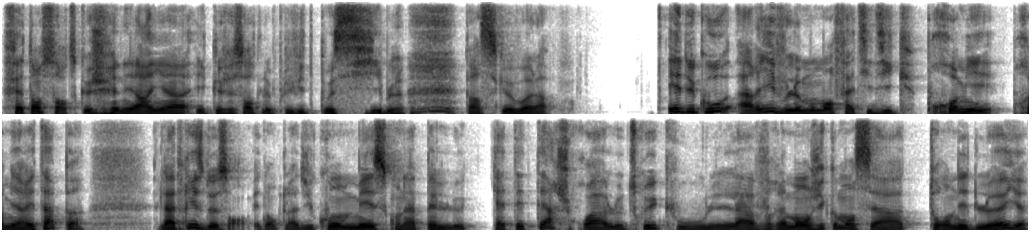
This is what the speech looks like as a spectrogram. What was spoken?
faites en sorte que je n'ai rien et que je sorte le plus vite possible. Parce que voilà. Et du coup, arrive le moment fatidique. Premier, première étape la prise de sang. Et donc là, du coup, on met ce qu'on appelle le cathéter, je crois, le truc où là, vraiment, j'ai commencé à tourner de l'œil.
